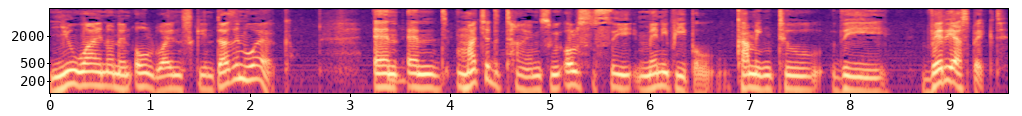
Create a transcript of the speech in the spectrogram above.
New wine on an old wine skin doesn't work. And, and much of the times we also see many people coming to the very aspect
